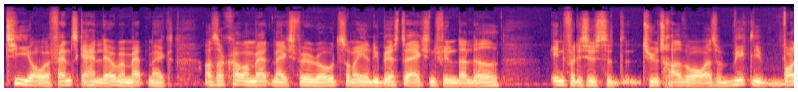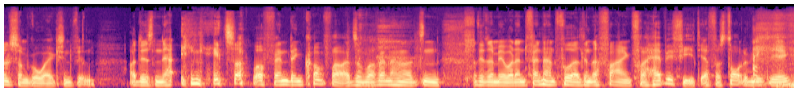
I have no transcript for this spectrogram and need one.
10 år. Hvad fanden skal han lave med Mad Max? Og så kommer Mad Max Fury Road, som er en af de bedste actionfilm, der er lavet inden for de sidste 20-30 år. Altså virkelig voldsomt god actionfilm. Og det er sådan, jeg har ingen anelse om, hvor fanden den kom fra. Altså, hvor fanden han har sådan, det der med, hvordan fanden har han fået al den erfaring fra Happy Feet. Jeg forstår det virkelig ikke.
